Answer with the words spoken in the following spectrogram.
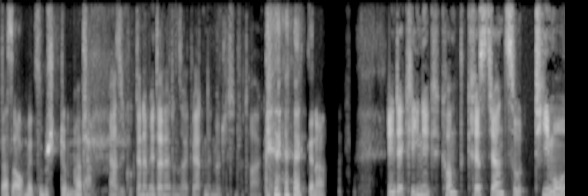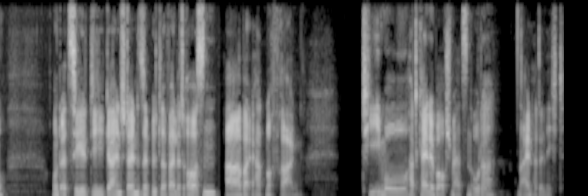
das auch mitzubestimmen hat. Ja, sie guckt dann im Internet und sagt, wir hatten den mündlichen Vertrag. genau. In der Klinik kommt Christian zu Timo und erzählt, die Gallensteine sind mittlerweile draußen, aber er hat noch Fragen. Timo hat keine Bauchschmerzen, oder? Nein, hat er nicht.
